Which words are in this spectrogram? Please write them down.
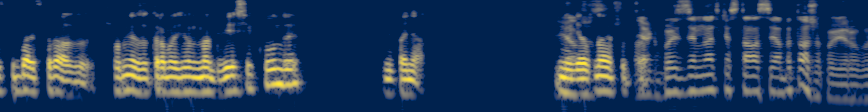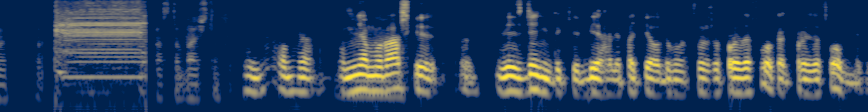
на себя сразу. Что меня затормозило на 2 секунды, непонятно. Ну, я вже з- знаю, что так. Якби зі мною таке сталося, я би теж повірив би. Просто бачите. Да, У меня, у меня мурашки э, весь день такие бегали по телу. Думаю, что же произошло, как произошло. блин.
